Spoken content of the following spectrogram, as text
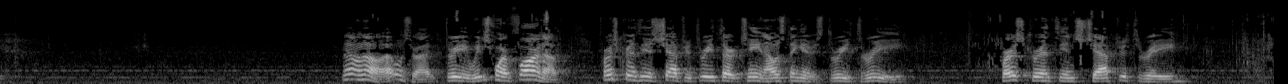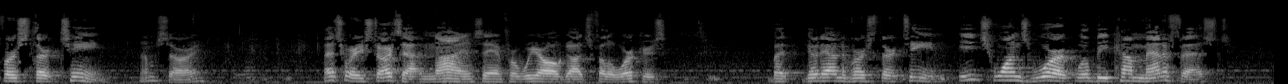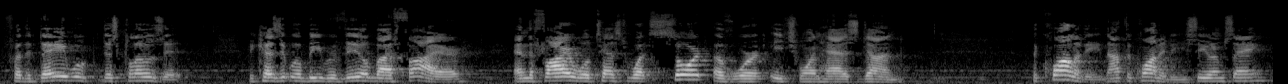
No, no, that was right. 3. We just weren't far enough. 1 Corinthians chapter 3, 13. I was thinking it was 3, 3. 1 Corinthians chapter 3, verse 13. I'm sorry. That's where he starts out in 9, saying, For we are all God's fellow workers. But go down to verse 13. Each one's work will become manifest, for the day will disclose it, because it will be revealed by fire, and the fire will test what sort of work each one has done. The quality, not the quantity. You see what I'm saying?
